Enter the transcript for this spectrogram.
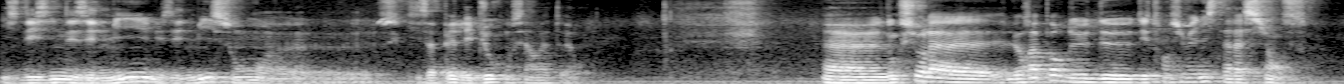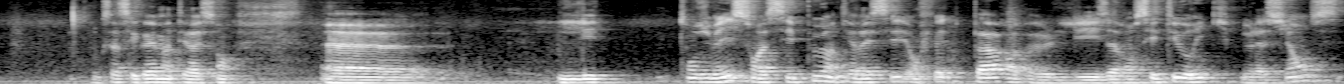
ils se désignent des ennemis, les ennemis sont euh, ce qu'ils appellent les bioconservateurs. Euh, donc sur le rapport des transhumanistes à la science, donc ça c'est quand même intéressant. Euh, les transhumanistes sont assez peu intéressés en fait par euh, les avancées théoriques de la science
